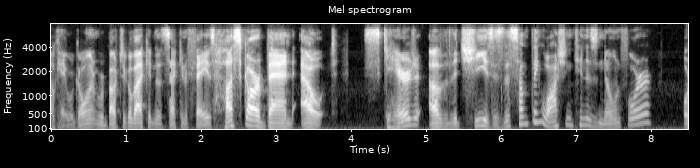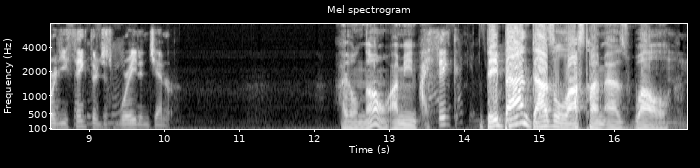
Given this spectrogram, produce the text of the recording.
okay. We're going. We're about to go back into the second phase. Huskar banned out. Scared of the cheese. Is this something Washington is known for, or do Ten you think they're just remaining. worried in general? I don't know. I mean, I think. They banned Dazzle last time as well. Hmm,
